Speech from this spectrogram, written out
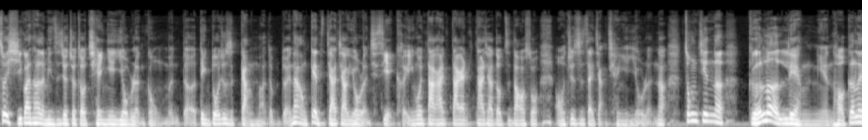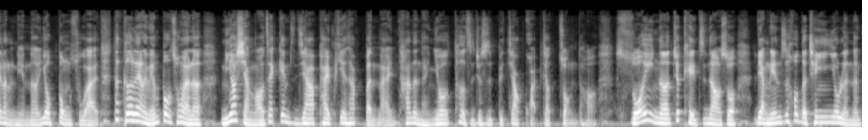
最习惯它的名字就叫做千叶悠人，跟我们的顶多就是刚嘛，对不对？那种 get 家叫悠人其实也可以，因为大概大概大家都知道说哦，就是在讲千叶悠人。那中间呢隔了两年哈，隔了两年呢又蹦出来，那隔了两年蹦出来了，你要想哦，在 games 家拍片，他本来他的男优特质就是比较快、比较壮的哈，所以呢就可以知道说，两年之后的千音幽人呢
